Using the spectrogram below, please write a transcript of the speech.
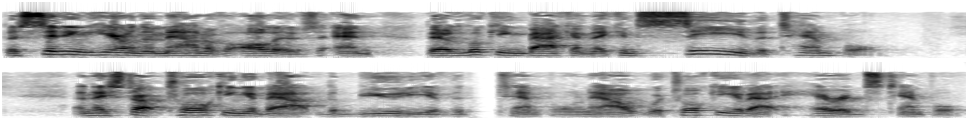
They're sitting here on the Mount of Olives and they're looking back and they can see the temple. And they start talking about the beauty of the temple. Now, we're talking about Herod's temple.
